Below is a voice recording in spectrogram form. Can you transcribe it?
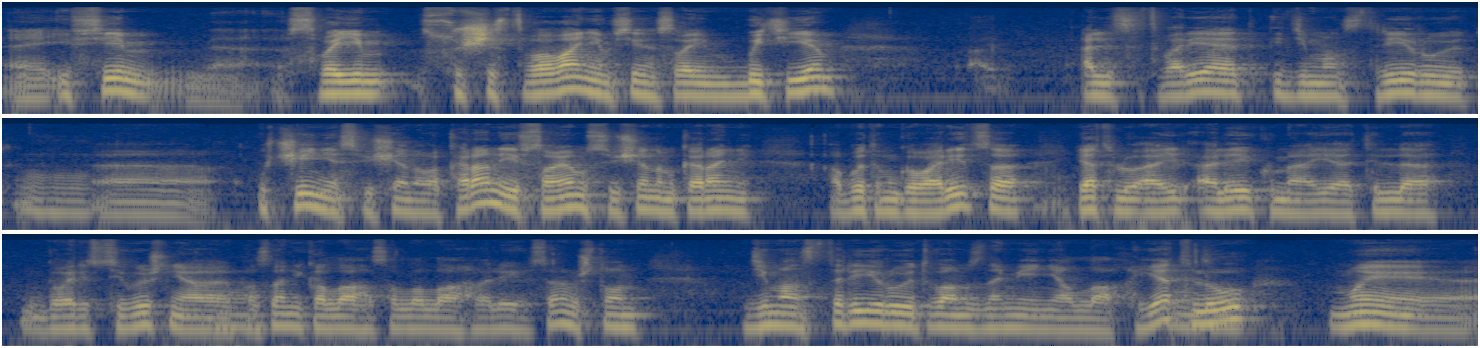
э, и всем э, своим существованием, всем своим бытием олицетворяет и демонстрирует э, учение священного Корана. И в своем священном Коране об этом говорится. Ятлю алейкум аятилля, говорит Всевышний, а посланник Аллаха, саллаллаху алейхи вассалям, что он демонстрирует вам знамения Аллаха. Ятлю мы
